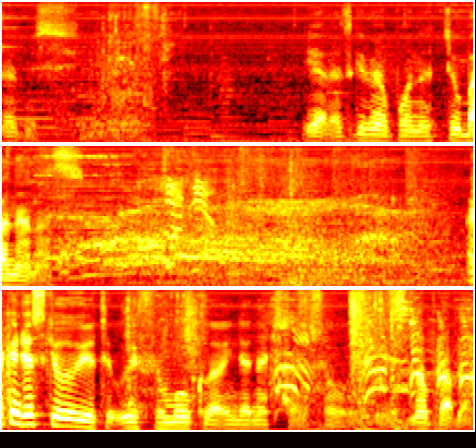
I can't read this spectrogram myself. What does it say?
Let me see. Yeah, let's give my opponent two bananas. I can just kill it with Mukla in the next turn, so no problem.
